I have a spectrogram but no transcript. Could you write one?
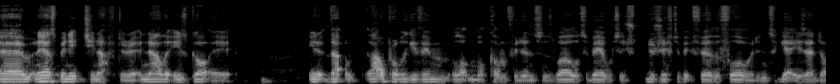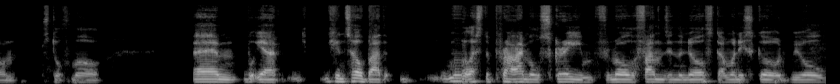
Um, and he has been itching after it. And now that he's got it, you know that that'll probably give him a lot more confidence as well to be able to drift a bit further forward and to get his head on stuff more. Um, but yeah, you can tell by the, more or less the primal scream from all the fans in the North Stand when he scored. We all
